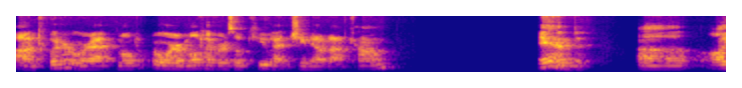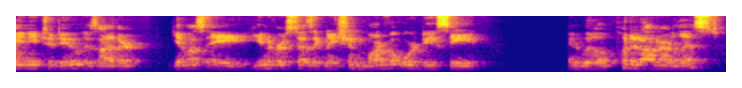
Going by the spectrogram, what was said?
on Twitter or at multi- or multiversalq at gmail.com. And uh, all you need to do is either give us a universe designation, Marvel or DC, and we'll put it on our list.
